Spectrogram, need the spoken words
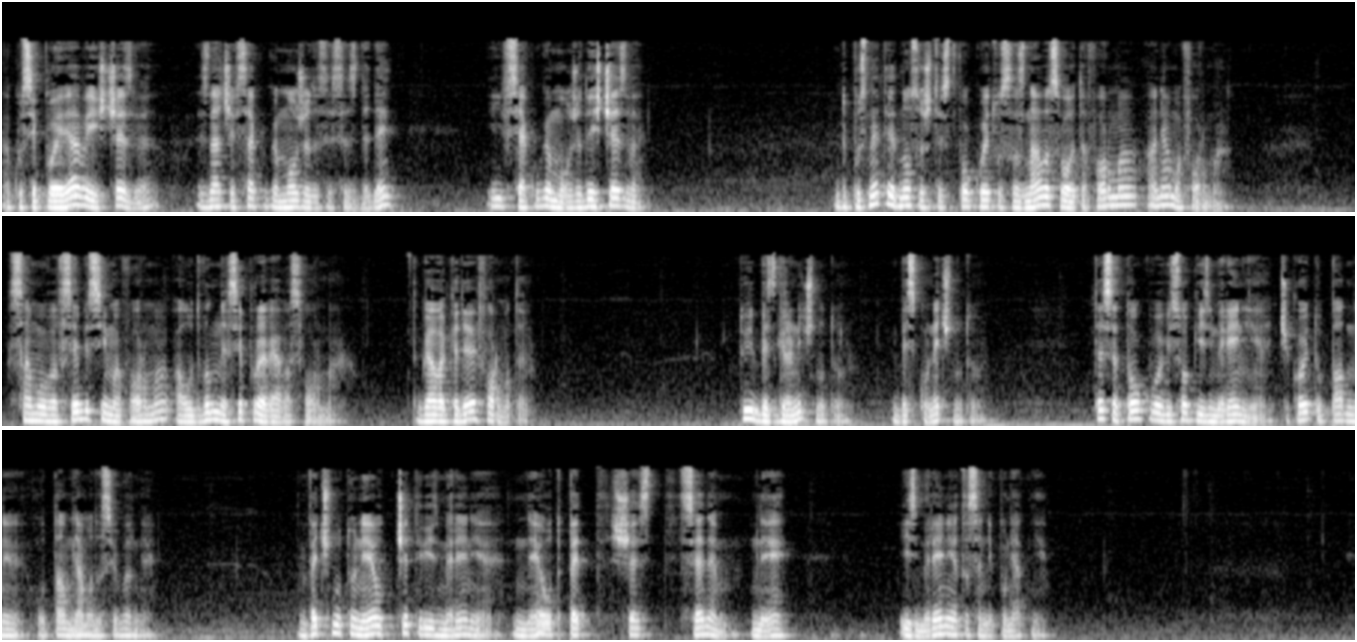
Ако се появява и изчезва, значи всякога може да се създаде и всякога може да изчезва. Допуснете едно същество, което съзнава своята форма, а няма форма. Само в себе си има форма, а отвън не се проявява с форма. Тогава къде е формата? Той безграничното, безконечното. Те са толкова високи измерения, че който падне оттам няма да се върне. Вечното не е от 4 измерения, не е от 5, 6, 7, не е. Измеренията са непонятни.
